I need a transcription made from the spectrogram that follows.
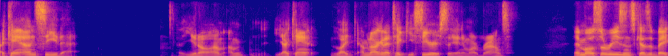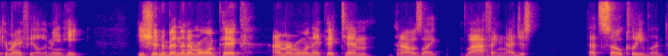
I can't unsee that. You know, I'm I'm I can't like I'm not gonna take you seriously anymore, Browns. And most of the reasons because of Baker Mayfield. I mean, he he shouldn't have been the number one pick. I remember when they picked him and I was like laughing. I just that's so Cleveland.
